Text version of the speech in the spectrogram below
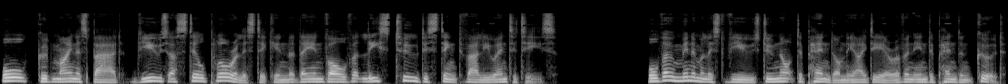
all good minus bad views are still pluralistic in that they involve at least two distinct value entities. Although minimalist views do not depend on the idea of an independent good,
